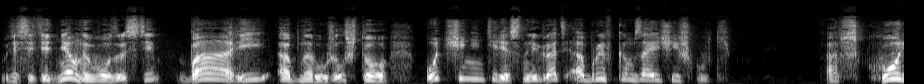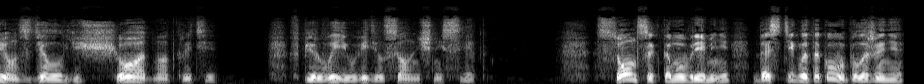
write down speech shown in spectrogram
В десятидневном возрасте Бари обнаружил, что очень интересно играть обрывком заячьей шкурки. А вскоре он сделал еще одно открытие. Впервые увидел солнечный свет. Солнце к тому времени достигло такого положения,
